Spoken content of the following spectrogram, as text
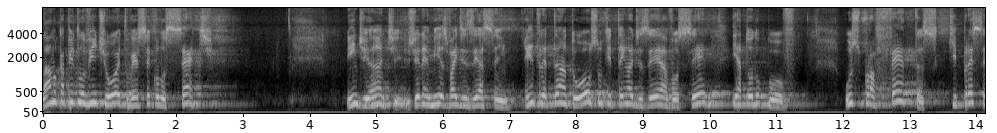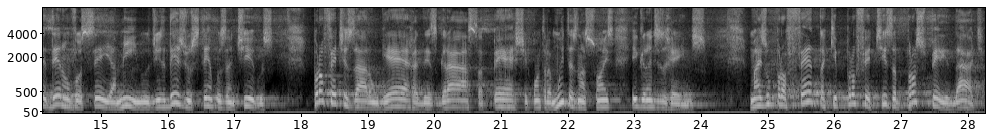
Lá no capítulo 28, versículo 7 em diante, Jeremias vai dizer assim: Entretanto, ouço o que tenho a dizer a você e a todo o povo. Os profetas que precederam você e a mim, desde os tempos antigos, profetizaram guerra, desgraça, peste contra muitas nações e grandes reinos. Mas o profeta que profetiza prosperidade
